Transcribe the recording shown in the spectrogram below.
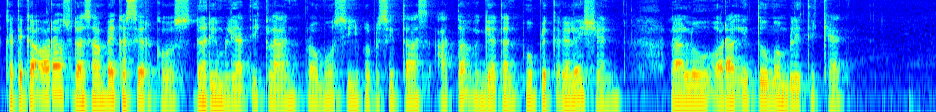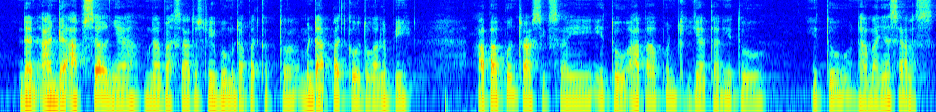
Ketika orang sudah sampai ke sirkus dari melihat iklan, promosi, publisitas, atau kegiatan public relation, lalu orang itu membeli tiket, dan ada upsellnya menambah 100 ribu mendapat, mendapat keuntungan lebih, apa pun transaksi itu, apa pun kegiatan itu, itu namanya sales.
